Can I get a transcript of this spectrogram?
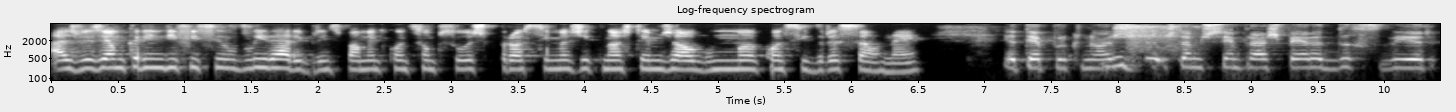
Às vezes é um bocadinho difícil de lidar e principalmente quando são pessoas próximas e que nós temos alguma consideração, né? Até porque nós estamos sempre à espera de receber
